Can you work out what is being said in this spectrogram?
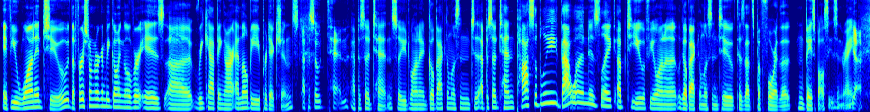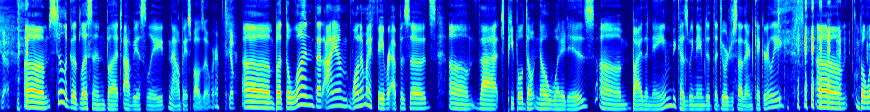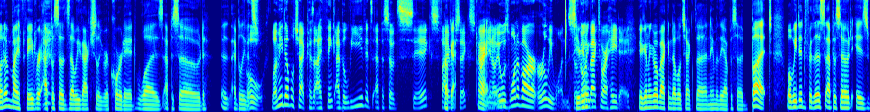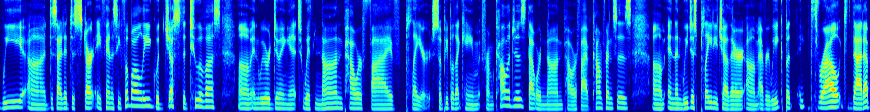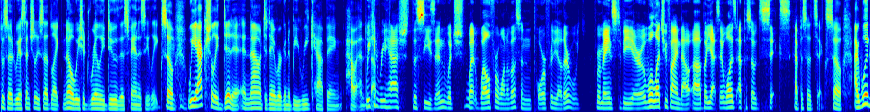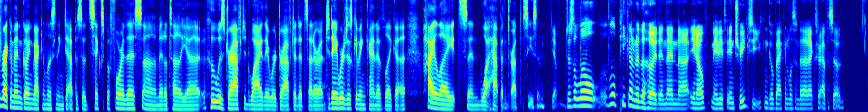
if you wanted to, the first one we're going to be going over is uh, recapping our MLB predictions Episode 10. episode 10 so you'd want to go back and listen to episode 10 possibly that one is like up to you if you want to go back and listen to because that's before the baseball season right Yeah, yeah. um still a good listen but obviously now baseball's over Yep. um but the one that i am one of my favorite episodes um that people don't know what it is um by the name because we named it the georgia southern kicker league. Um, but one of my favorite episodes that we've actually recorded was episode, I believe it's Oh, let me double check because I think I believe it's episode six, five Okay. or six. All right. You know, it was one of our early ones. So, you're going gonna- back to our heyday. You're going to go back and double check the name of the episode. But what we did for this episode is we uh, decided to start a fantasy football league with just the two of us. Um, and we were doing it with non Power Five players. So people that came from colleges that were non Power Five conferences. Um, and then we just played each other um, every week. But throughout that episode, we essentially said, like, no, we should really do this fantasy league. So mm-hmm. we actually did it. And now today we're going to be recapping how it ended We up. can rehash the season, which went well for one of us and poor for the other. We, remains to be, or we'll let you find out. Uh, but yes, it was episode six. episode six. So I would recommend going back and listening to episode six before this. Um, it'll tell you who was drafted, why they were drafted, etc. Today we're just giving kind of like a highlights and what happened throughout the season. Yep, just a little, a little peek under the hood, and then uh, you know maybe if it intrigues you, you can go back and listen to that extra episode.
